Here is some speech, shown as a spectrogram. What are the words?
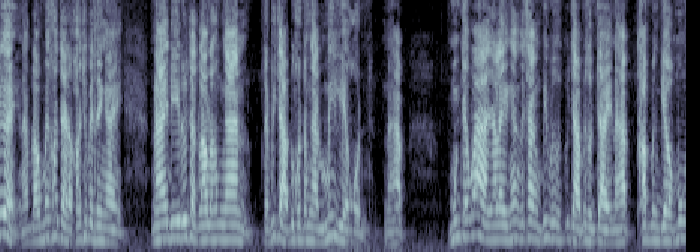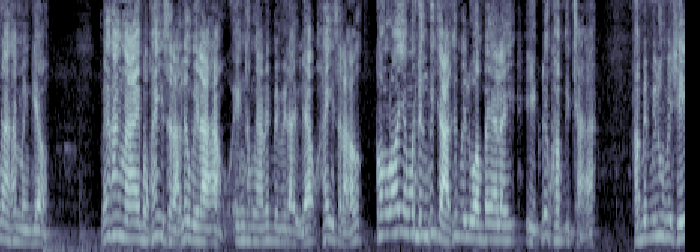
เรื่อยๆนะครับเราไม่เข้าใจหรอกเขาจะเป็นยังไง นายดีรู้จักเราเราทำงาน แต่พี่จ่าเป็นคนทำงานไม่เลียคนนะครับ มึงจะว่าอะไรงั้นก็ช่างพี่พี่จ่าไม่สนใจนะครับทำอย่างเดียวมุ่งหน้าทำอย่างเดียวแม้กระทั่งนายบอกให้อิสระเรื่องเวลาอ้าวเองทำงานไม่เป็นเวลาอยู่แล้ว ให้อิสระเขากองร้อยยังมาดึงพี่จ่าขึ้นไปรวมไปอะไรอีกด้วยความอิจฉาทำเป็นไม่รู้ไม่ชี้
